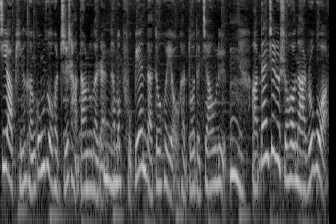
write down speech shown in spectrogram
既要平衡工作和职场当中的人，他们普遍的都会有很多的焦虑。嗯啊，但这个时候呢，如果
